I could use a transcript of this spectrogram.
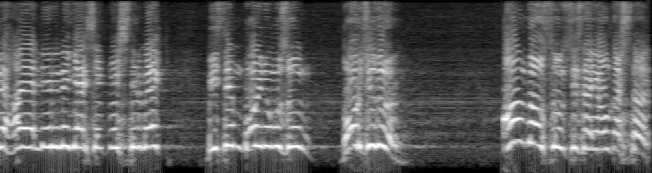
ve hayallerini gerçekleştirmek bizim boynumuzun borcudur. Andolsun size yoldaşlar.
